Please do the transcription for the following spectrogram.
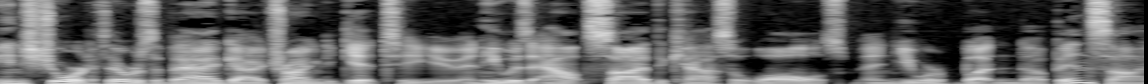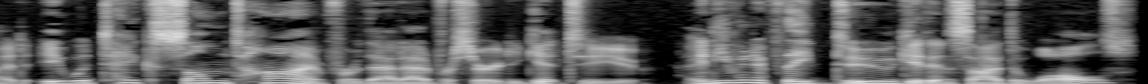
In short, if there was a bad guy trying to get to you and he was outside the castle walls and you were buttoned up inside, it would take some time for that adversary to get to you. And even if they do get inside the walls,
